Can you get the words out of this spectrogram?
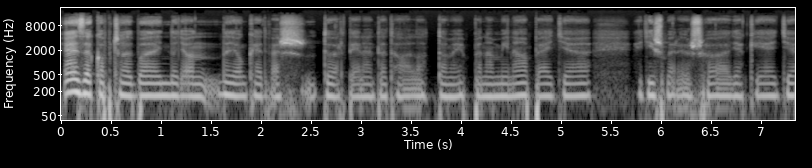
Ezzel kapcsolatban egy nagyon, nagyon kedves történetet hallottam éppen a minap. Egy, egy ismerős hölgy, aki egy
